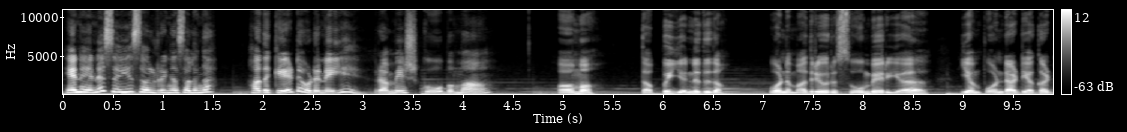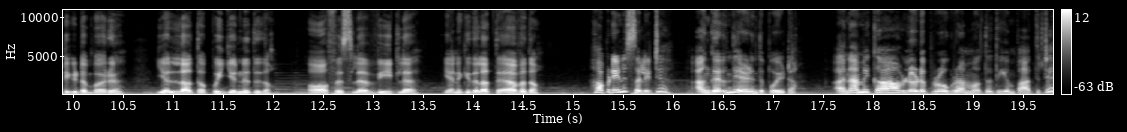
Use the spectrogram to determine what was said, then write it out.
என்ன என்ன செய்ய சொல்றீங்க சொல்லுங்க. அத கேட்ட உடனேயே ரமேஷ் கோபமா ஆமா தப்பு என்னதுதான். உன்ன மாதிரி ஒரு சோம்பேறிய என் பொண்டாட்டியா கட்டிக்கிட்டேன் பாரு எல்லா தப்பு என்னதுதான். ஆபீஸ்ல வீட்ல எனக்கு இதெல்லாம் தேவைதான். அப்படின்னு சொல்லிட்டு அங்கிருந்து எழுந்து போயிட்டான். அனாமிகா அவளோட ப்ரோக்ராம் மொத்தத்தையும் பார்த்துட்டு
